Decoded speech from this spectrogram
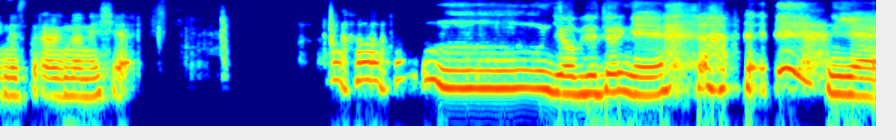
Industrial Indonesia? hmm, jawab jujur nggak ya? Iya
